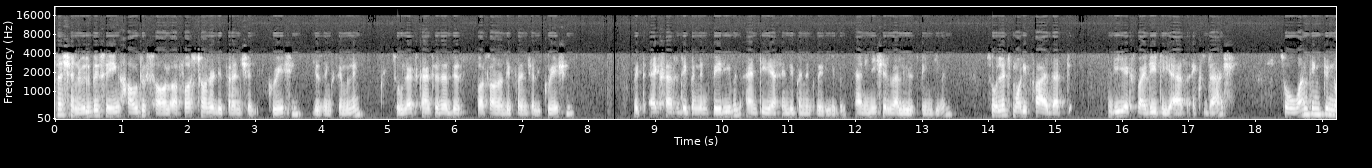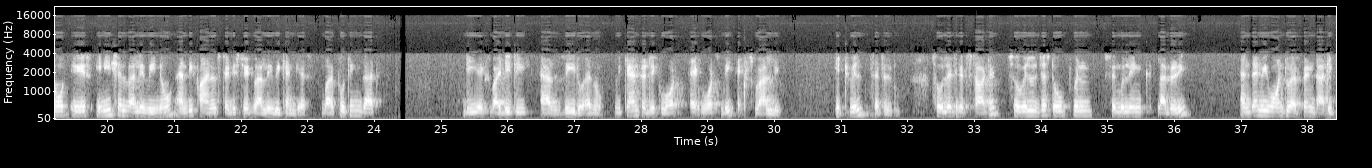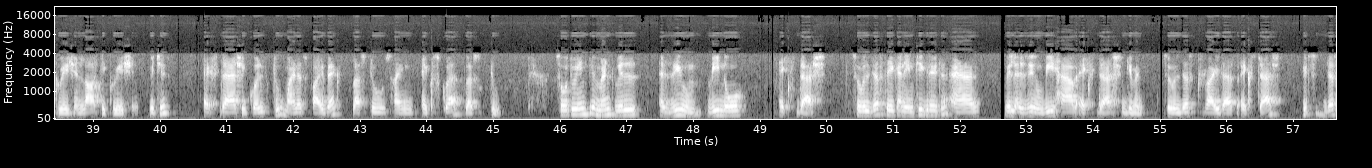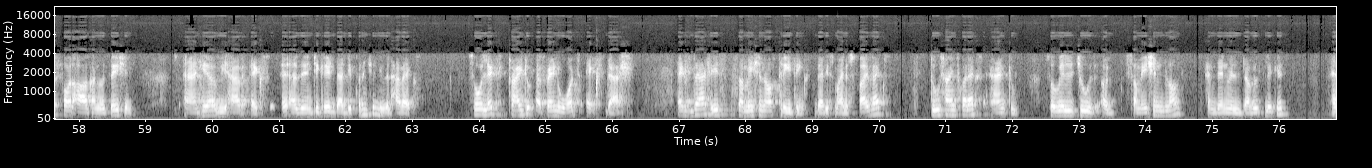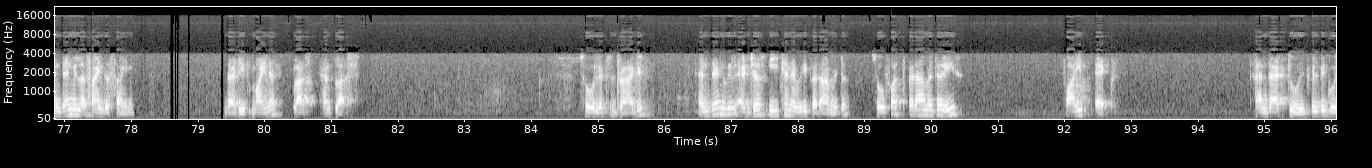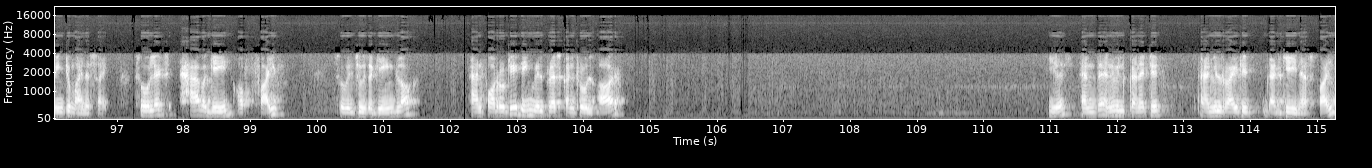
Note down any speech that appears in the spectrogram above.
session, we'll be seeing how to solve a first order differential equation using Simulink. So let's consider this first order differential equation with x as dependent variable and t as independent variable and initial value is being given. So let's modify that dx by dt as x dash. So one thing to note is initial value we know and the final steady state value we can guess by putting that dx by dt as 0 and we can predict what what's the x value it will settle to. So let's get started. So we'll just open Simulink library and then we want to append that equation, last equation, which is x dash equal to minus 5x plus 2 sine x square plus 2. So to implement, we'll assume we know x dash. So we'll just take an integrator and we'll assume we have x dash given. So we'll just write as x dash. It's just for our conversation. And here we have x. As you integrate that differential, you will have x. So let's try to append what's x dash. x dash is summation of three things. That is minus 5x, 2 sine square x, and 2. So we'll choose a summation block and then we'll double click it and then we'll assign the sign that is minus, plus, and plus. So let's drag it and then we'll adjust each and every parameter. So first parameter is 5x and that too it will be going to minus sign. So let's have a gain of 5. So we'll choose a gain block and for rotating we'll press Ctrl R yes and then we'll connect it and we'll write it that gain as 5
